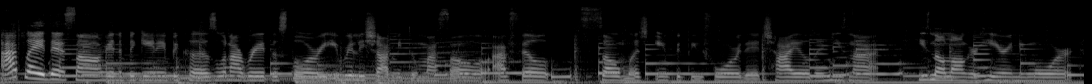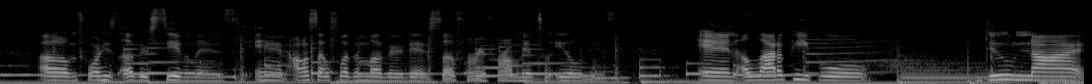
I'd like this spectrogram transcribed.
I played that song in the beginning because when I read the story, it really shot me through my soul. I felt so much empathy for that child, and he's not, he's no longer here anymore um, for his other siblings and also for the mother that's suffering from mental illness. And a lot of people do not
